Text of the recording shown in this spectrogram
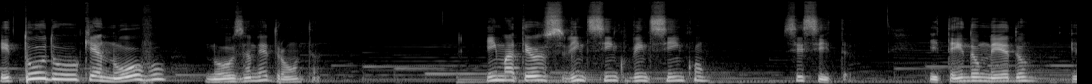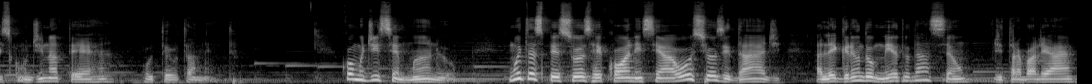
e tudo o que é novo nos amedronta. Em Mateus 25, 25 se cita: E tendo medo, escondi na terra o teu talento. Como disse Emmanuel, muitas pessoas recolhem-se à ociosidade, alegrando o medo da ação, de trabalhar,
